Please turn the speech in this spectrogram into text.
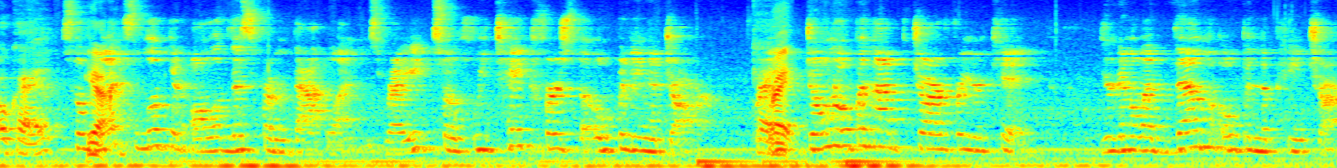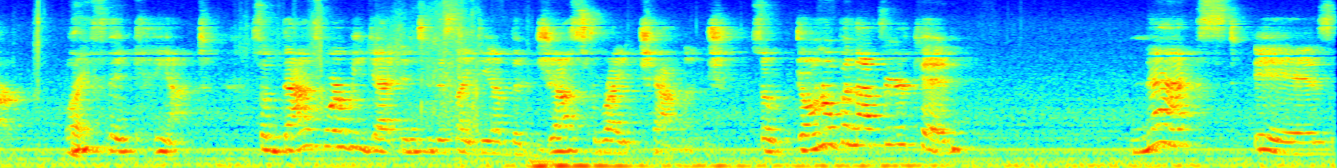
Okay. So Yeah. let's look at all of this from that lens, right? So if we take first the opening a jar, right? Right. Don't open that jar for your kid. You're gonna let them open the paint jar. What Right. if they can't? So that's where we get into this idea of the just right challenge. So don't open that for your kid. Next is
